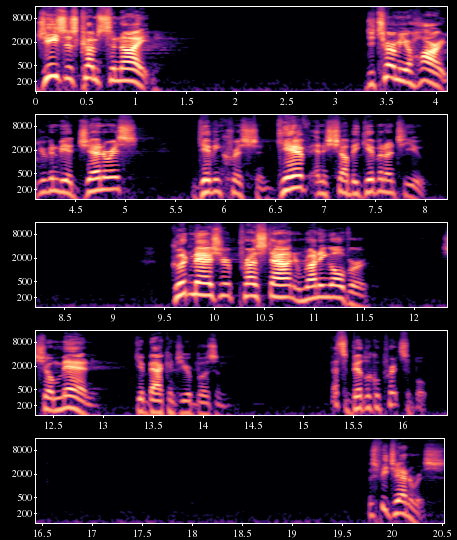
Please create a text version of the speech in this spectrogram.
Jesus comes tonight. Determine your heart. You're going to be a generous, giving Christian. Give, and it shall be given unto you. Good measure, pressed down, and running over, shall men give back into your bosom. That's a biblical principle. Let's be generous.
